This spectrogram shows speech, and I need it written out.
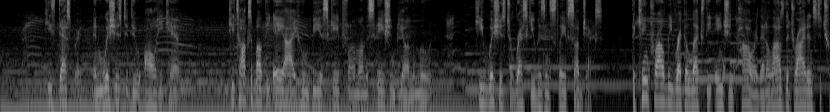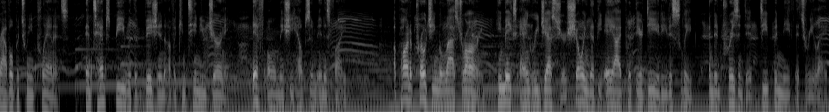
He's desperate and wishes to do all he can. He talks about the AI whom Bea escaped from on the station beyond the moon. He wishes to rescue his enslaved subjects. The king proudly recollects the ancient power that allows the Drydens to travel between planets and tempts Bea with a vision of a continued journey, if only she helps him in his fight. Upon approaching the last drawing, he makes angry gestures showing that the AI put their deity to sleep and imprisoned it deep beneath its relay.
